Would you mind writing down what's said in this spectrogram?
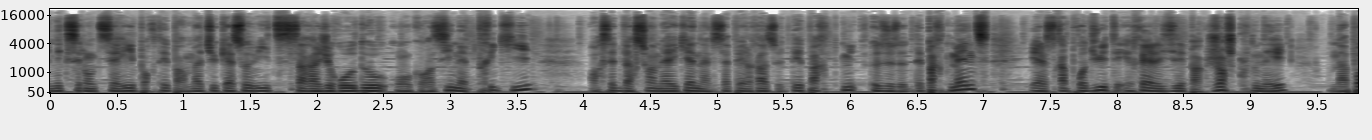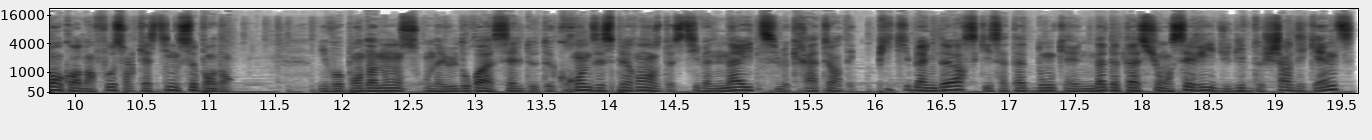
une excellente série portée par Mathieu Kassovitz, Sarah Giraudot ou encore Zineb Tricky. Alors cette version américaine, elle s'appellera euh, The Department et elle sera produite et réalisée par George Clooney. On n'a pas encore d'infos sur le casting cependant. Niveau bande-annonce, on a eu le droit à celle de De Grandes Espérances de Stephen Knight, le créateur des Peaky Blinders, qui s'attaque donc à une adaptation en série du livre de Charles Dickens,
